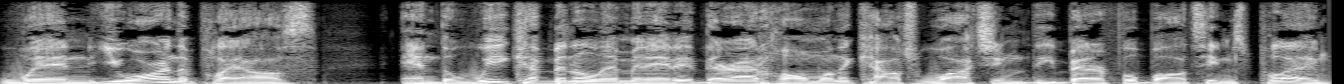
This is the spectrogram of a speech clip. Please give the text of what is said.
when you are in the playoffs and the weak have been eliminated, they're at home on the couch watching the better football teams play.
